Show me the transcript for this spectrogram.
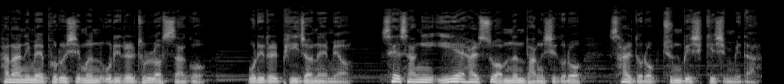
하나님의 부르심은 우리를 둘러싸고 우리를 빚어내며 세상이 이해할 수 없는 방식으로 살도록 준비시키십니다.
